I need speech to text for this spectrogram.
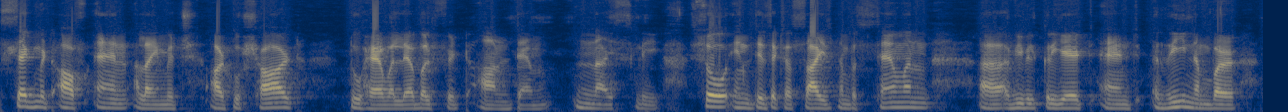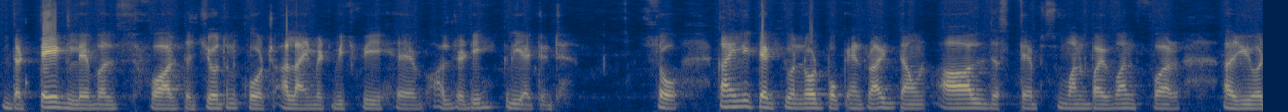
segment of an alignment are too short to have a label fit on them nicely. So in this exercise number 7 uh, we will create and renumber the tag labels for the Jordan code alignment which we have already created. So kindly take your notebook and write down all the steps one by one for uh, your,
